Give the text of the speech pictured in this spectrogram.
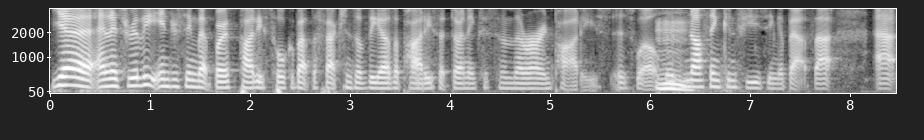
Yeah, and it's really interesting that both parties talk about the factions of the other parties that don't exist in their own parties as well. There's Mm. nothing confusing about that at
